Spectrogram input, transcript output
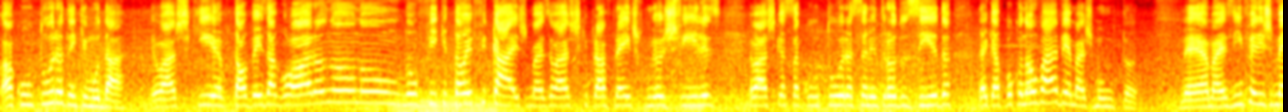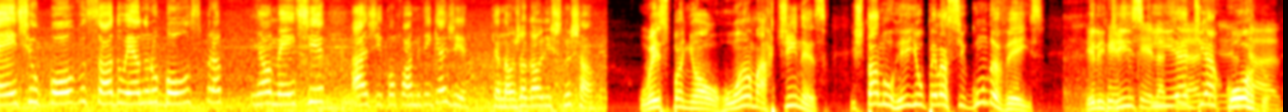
a cultura tem que mudar. Eu acho que talvez agora não, não, não fique tão eficaz, mas eu acho que para frente, para meus filhos, eu acho que essa cultura sendo introduzida, daqui a pouco não vai haver mais multa. Né? Mas infelizmente o povo só doendo no bolso para realmente agir conforme tem que agir, que é não jogar o lixo no chão. O espanhol Juan Martínez está no Rio pela segunda vez. Ele diz que é de acordo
